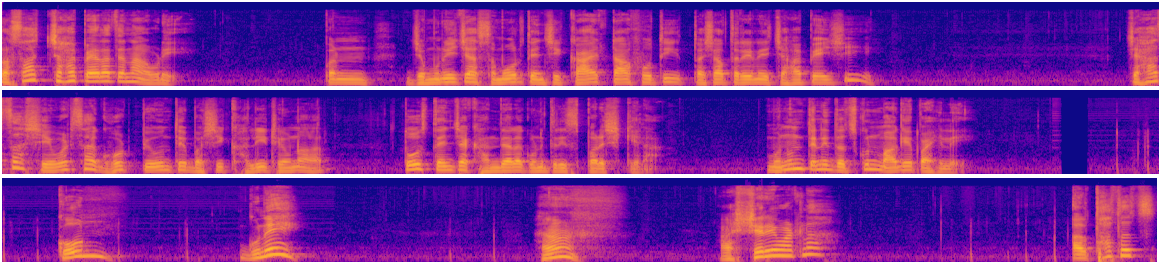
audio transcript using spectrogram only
तसाच चहा प्यायला त्यांना आवडे. पण जमुनेच्या समोर त्यांची काय टाफ होती तशा तऱ्हेने चहा प्यायची? चहाचा शेवटचा घोट पिऊन ते बशी खाली ठेवणार तोच त्यांच्या खांद्याला कोणीतरी स्पर्श केला. म्हणून त्यांनी दचकून मागे पाहिले. कोण? गुन्हे? हां आश्चर्य वाटलं. अर्थातच?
